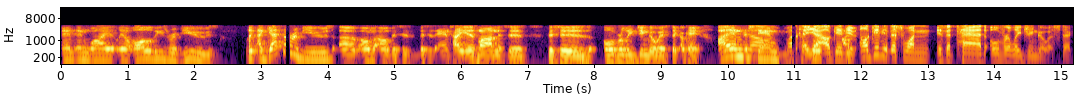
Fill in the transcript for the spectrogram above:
and and why you know all of these reviews like I get the reviews of oh oh this is this is anti-Islam this is this is overly jingoistic okay I understand No. Okay, yeah, I'll give you I'll give you this one is a tad overly jingoistic.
